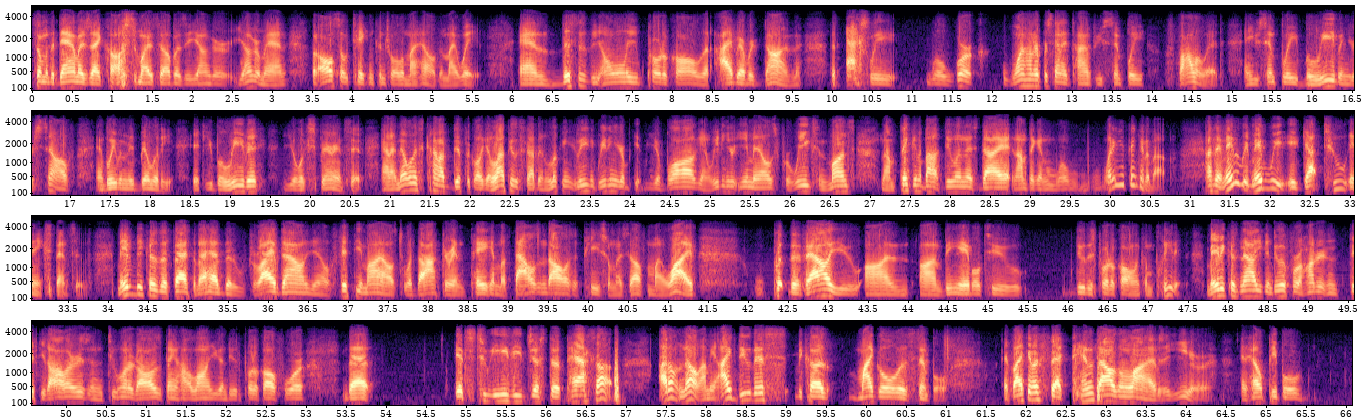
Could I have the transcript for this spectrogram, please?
some of the damage I caused to myself as a younger younger man, but also taking control of my health and my weight. And this is the only protocol that I've ever done that actually will work 100% of the time if you simply follow it and you simply believe in yourself and believe in the ability. If you believe it, you'll experience it. And I know it's kind of difficult. Like a lot of people say, I've been looking, reading, reading your your blog and reading your emails for weeks and months, and I'm thinking about doing this diet, and I'm thinking, well, what are you thinking about? I think maybe we maybe we it got too inexpensive. Maybe because of the fact that I had to drive down, you know, 50 miles to a doctor and pay him a thousand dollars a piece for myself and my wife, put the value on on being able to do this protocol and complete it. Maybe because now you can do it for $150 and $200, depending on how long you're going to do the protocol for, that it's too easy just to pass up. I don't know. I mean, I do this because my goal is simple. If I can affect 10,000 lives a year and help people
